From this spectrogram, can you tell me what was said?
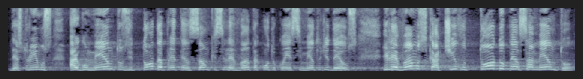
Destruímos argumentos e toda pretensão que se levanta contra o conhecimento de Deus e levamos cativo todo o pensamento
